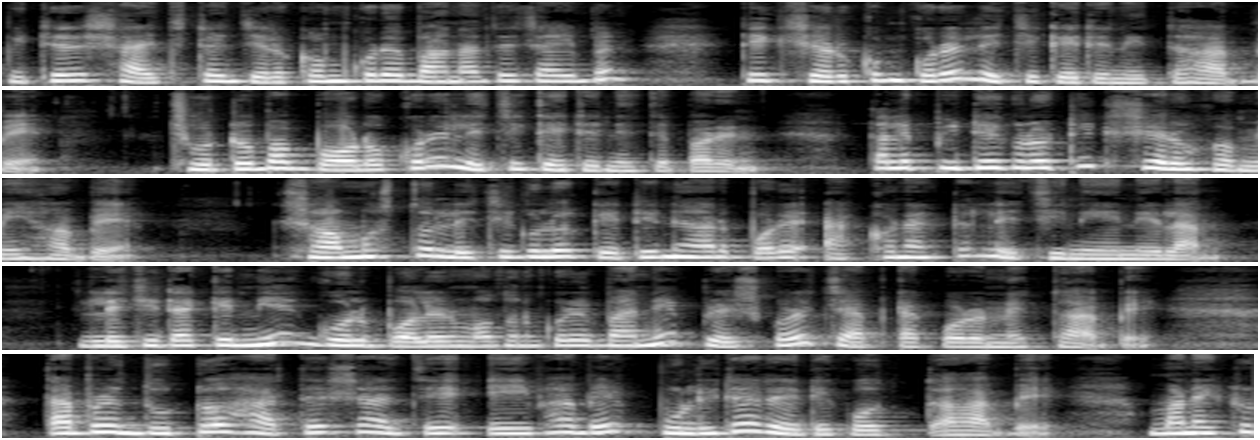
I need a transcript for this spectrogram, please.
পিঠের সাইজটা যেরকম করে বানাতে চাইবেন, ঠিক সেরকম করে লেচি কেটে নিতে হবে। ছোট বা বড় করে লেচি কেটে নিতে পারেন। তাহলে পিঠেগুলো ঠিক সেরকমই হবে। সমস্ত লেচিগুলো কেটে নেওয়ার পরে এখন একটা লেচি নিয়ে নিলাম। লেচিটাকে নিয়ে গোল বলের মতন করে বানিয়ে প্রেস করে চ্যাপটা করে নিতে হবে। তারপরে দুটো হাতের সাহায্যে এইভাবে পুলিটা রেডি করতে হবে। মানে একটু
